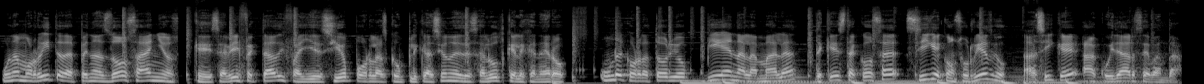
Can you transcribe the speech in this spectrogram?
una morrita de apenas dos años que se había infectado y falleció por las complicaciones de salud que le generó. Un recordatorio bien a la mala de que esta cosa sigue con su riesgo, así que a cuidarse banda.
